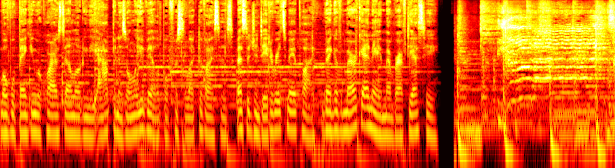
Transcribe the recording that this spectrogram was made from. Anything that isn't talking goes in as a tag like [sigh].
Mobile banking requires downloading the app and is only available for select devices. Message and data rates may apply. Bank of America and a member FDIC.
